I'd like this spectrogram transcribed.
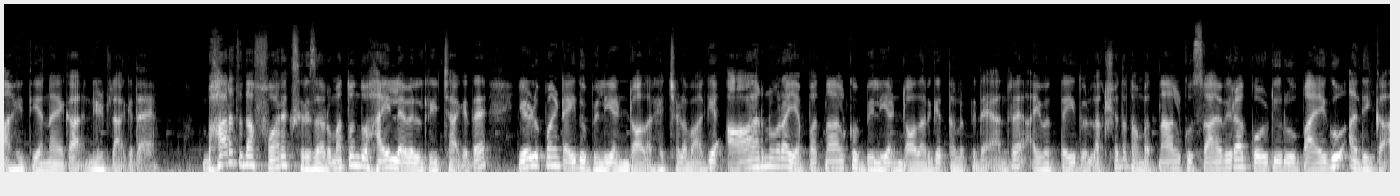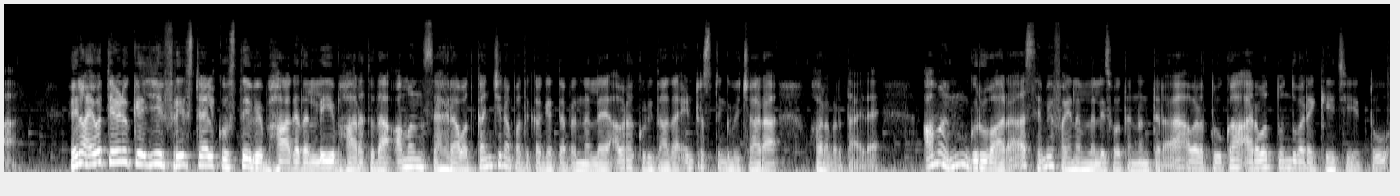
ಮಾಹಿತಿಯನ್ನ ಈಗ ನೀಡಲಾಗಿದೆ. ಭಾರತದ ಫಾರೆಕ್ಸ್ ರಿಸರ್ವ್ ಮತ್ತೊಂದು ಹೈ ಲೆವೆಲ್ ರೀಚ್ ಆಗಿದೆ. ಏಳು ಪಾಯಿಂಟ್ ಐದು ಬಿಲಿಯನ್ ಡಾಲರ್ ಹೆಚ್ಚಳವಾಗಿ ಆರುನೂರ ಎಪ್ಪತ್ನಾಲ್ಕು ಬಿಲಿಯನ್ ಡಾಲರ್ಗೆ ತಲುಪಿದೆ. ಅಂದರೆ ಐವತ್ತೈದು ಲಕ್ಷದ ತೊಂಬತ್ನಾಲ್ಕು ಸಾವಿರ ಕೋಟಿ ರೂಪಾಯಿಗೂ ಅಧಿಕ. ಇನ್ನು ಐವತ್ತೇಳು ಕೆಜಿ ಫ್ರೀ ಸ್ಟೈಲ್ ಕುಸ್ತಿ ವಿಭಾಗದಲ್ಲಿ ಭಾರತದ ಅಮನ್ ಸೆಹ್ರಾವತ್ ಕಂಚಿನ ಪದಕ ಗೆದ್ದ ಬೆನ್ನಲ್ಲೇ ಅವರ ಕುರಿತಾದ ಇಂಟ್ರೆಸ್ಟಿಂಗ್ ವಿಚಾರ ಹೊರಬರ್ತಾ ಇದೆ. ಅಮನ್ ಗುರುವಾರ ಸೆಮಿಫೈನಲ್ನಲ್ಲಿ ಸೋತ ನಂತರ ಅವರ ತೂಕ ಅರವತ್ತೊಂದೂವರೆ ಕೆಜಿ ಇತ್ತು.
